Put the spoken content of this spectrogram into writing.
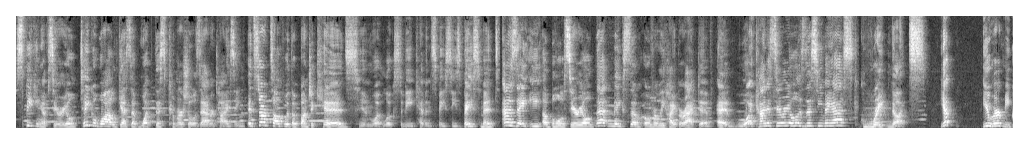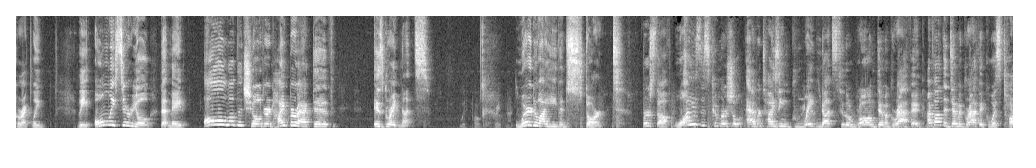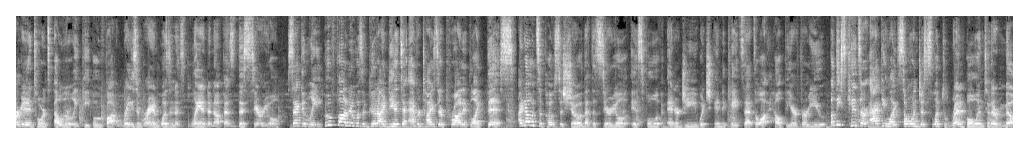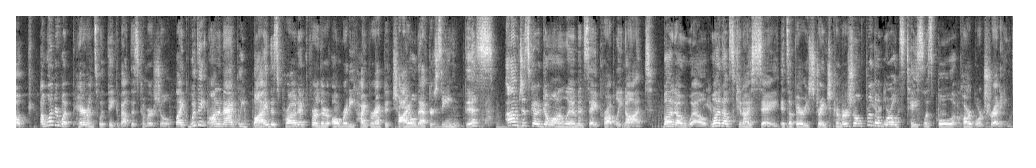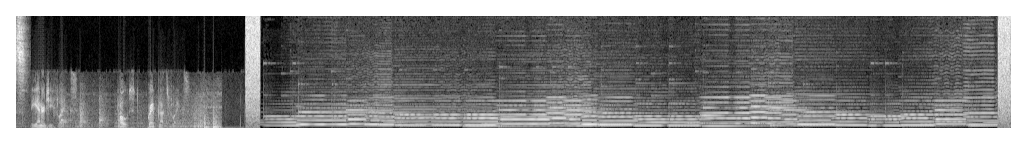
Speaking of cereal, take a wild guess at what this commercial is advertising. It starts off with a bunch of kids in what looks to be Kevin Spacey's basement as they eat a bowl of cereal that makes them overly hyperactive. And what kind of cereal is this, you may ask? Grape Nuts. Yep, you heard me correctly. The only cereal that made all of the children hyperactive is Grape Nuts. Where do I even start? First off, why is this commercial advertising grape nuts to the wrong demographic? I thought the demographic was targeted towards elderly people who thought Raisin Bran wasn't as bland enough as this cereal. Secondly, who thought it was a good idea to advertise their product like this? I know it's supposed to show that the cereal is full of energy, which indicates that it's a lot healthier for you, but these kids are acting like someone just slipped Red Bull into their milk. I wonder what parents would think about this commercial. Like, would they automatically buy this product for their already hyperactive child after seeing this? I'm just gonna go on a limb and say probably not. But oh well, what else can I say? It's a very strange commercial for the world's tasteless bowl of cardboard shreddings. The Energy Flakes. Post Grape Nuts Flakes.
